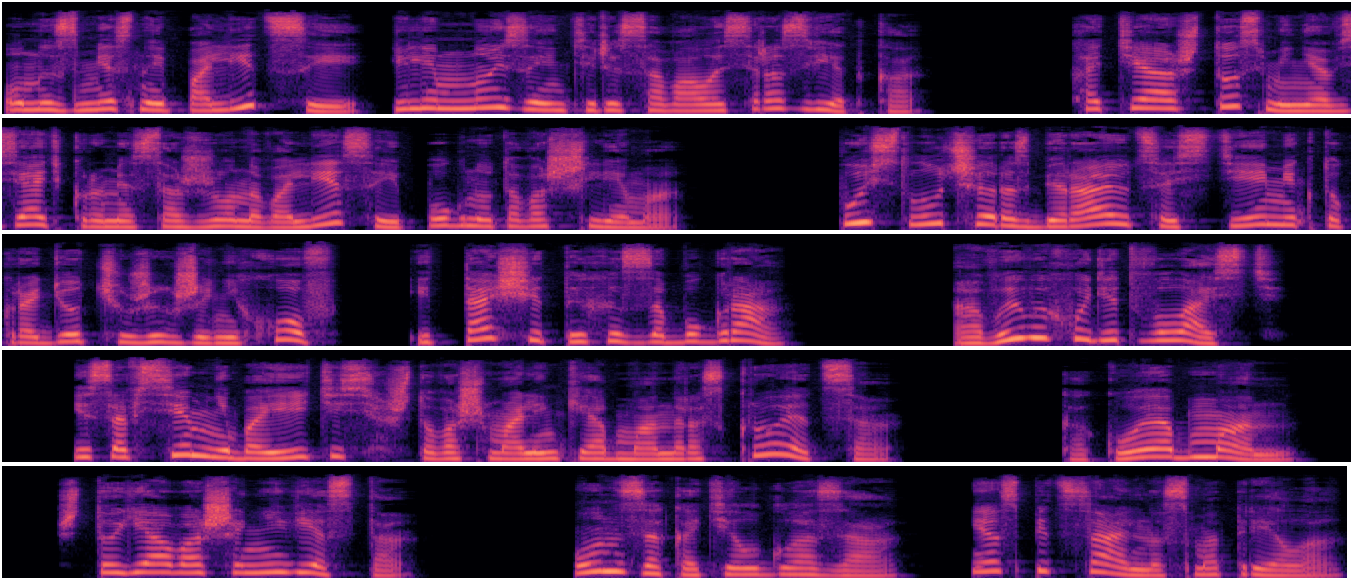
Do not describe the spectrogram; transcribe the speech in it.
он из местной полиции или мной заинтересовалась разведка. Хотя что с меня взять, кроме сожженного леса и погнутого шлема? Пусть лучше разбираются с теми, кто крадет чужих женихов и тащит их из-за бугра. А вы, выходит, власть. И совсем не боитесь, что ваш маленький обман раскроется? Какой обман? Что я ваша невеста. Он закатил глаза. Я специально смотрела.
